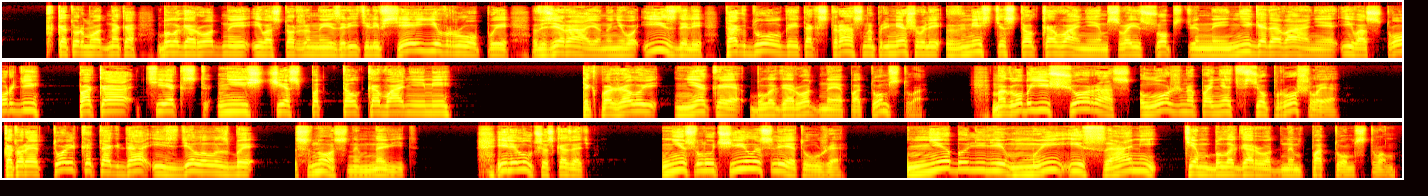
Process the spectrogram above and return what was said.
которому, однако, благородные и восторженные зрители всей Европы, взирая на него издали, так долго и так страстно примешивали вместе с толкованием свои собственные негодования и восторги, пока текст не исчез под толкованиями, так, пожалуй, некое благородное потомство — могло бы еще раз ложно понять все прошлое, которое только тогда и сделалось бы сносным на вид. Или лучше сказать, не случилось ли это уже? Не были ли мы и сами тем благородным потомством?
